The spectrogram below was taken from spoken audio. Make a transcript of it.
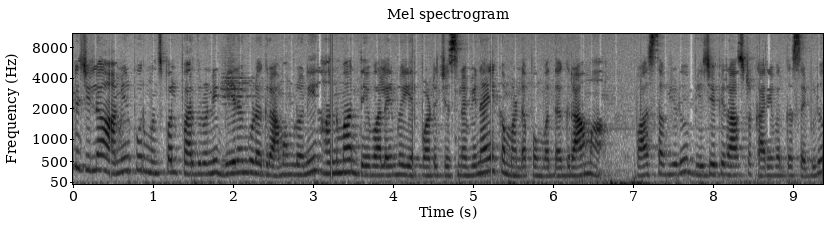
జిల్లా అమీర్పూర్ మున్సిపల్ పరిధిలోని బీరంగూడ గ్రామంలోని హనుమాన్ దేవాలయంలో ఏర్పాటు చేసిన వినాయక మండపం వద్ద గ్రామ వాస్తవ్యుడు బీజేపీ రాష్ట్ర కార్యవర్గ సభ్యుడు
